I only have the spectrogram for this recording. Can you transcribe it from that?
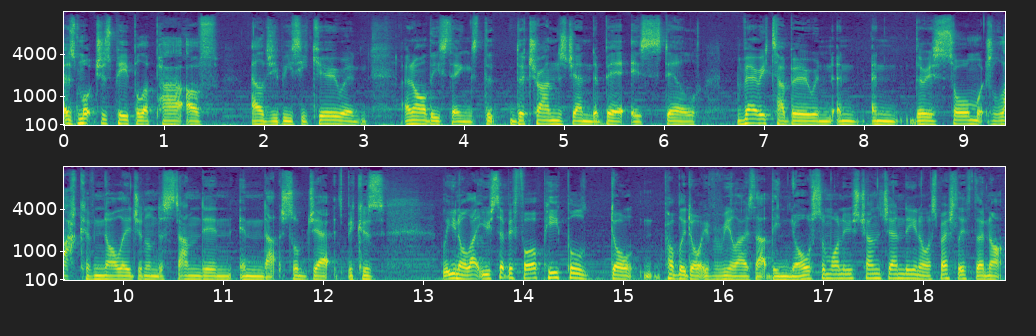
as much as people are part of LGBTQ and and all these things, the the transgender bit is still very taboo and, and, and there is so much lack of knowledge and understanding in that subject because you know like you said before people don't probably don't even realize that they know someone who's transgender you know especially if they're not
